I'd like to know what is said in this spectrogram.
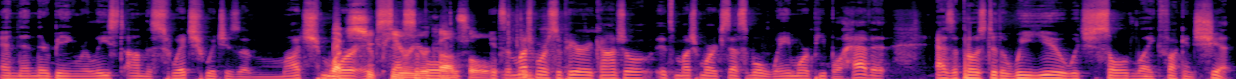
and then they're being released on the Switch which is a much more superior accessible- console. It's a much more superior console. It's much more accessible. Way more people have it as opposed to the Wii U which sold like fucking shit.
